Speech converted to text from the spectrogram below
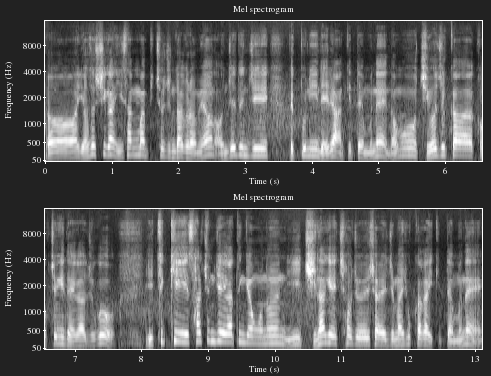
어 6시간 이상만 비춰준다 그러면 언제든지 백분이 내려앉기 때문에 너무 지워질까 걱정이 돼 가지고 이 특히 살충제 같은 경우는 이 진하게 쳐주셔야지만 효과가 있기 때문에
